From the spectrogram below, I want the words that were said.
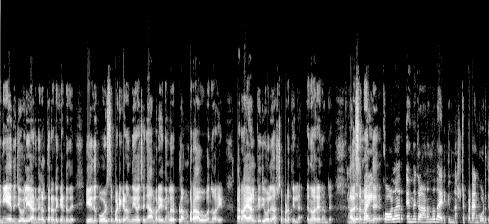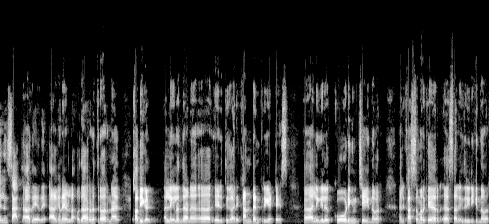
ഇനി ഏത് ജോലിയാണ് നിങ്ങൾ തിരഞ്ഞെടുക്കേണ്ടത്? ഏത് കോഴ്സ് പഠിക്കണം എന്ന് ചോദിച്ചാൽ ഞാൻ പറയും നിങ്ങളൊരു പ്ലംബർ ആവൂ എന്ന് പറയും. കാരണം അയാൾക്ക് ജോലി നഷ്ടപ്പെടത്തില്ല എന്ന് പറയുന്നുണ്ട്. അതേ സമയത്ത് കോളർ എന്ന് കാണുന്നതായിരിക്കും നഷ്ടപ്പെടാൻ കൂടുതലും സാധ്യത. അതെ അതെ. അങ്ങനെയുള്ള ഉദാഹരണത്തിന് പറഞ്ഞാൽ കവികൾ അല്ലെങ്കിൽ എന്താണ് എഴുത്തുകാർ കണ്ടന്റ് ക്രിയേറ്റേഴ്സ് അല്ലെങ്കിൽ കോഡിങ് ചെയ്യുന്നവർ അല്ലെങ്കിൽ കസ്റ്റമർ കെയർ ഇതിലിരിക്കുന്നവർ.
